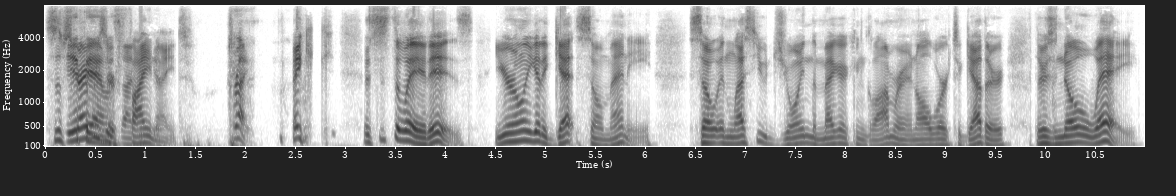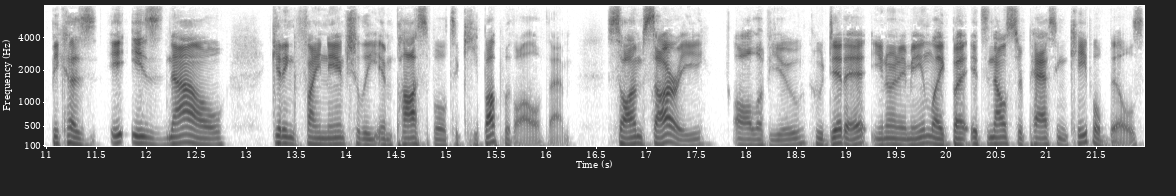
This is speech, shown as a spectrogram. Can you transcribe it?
Subscribers are it. finite. right Like it's just the way it is. You're only going to get so many. So unless you join the mega conglomerate and all work together, there's no way because it is now getting financially impossible to keep up with all of them. So I'm sorry, all of you who did it. You know what I mean? Like, but it's now surpassing cable bills,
